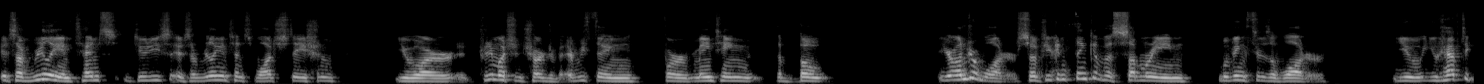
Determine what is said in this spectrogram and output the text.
it's a really intense duties. It's a really intense watch station you are pretty much in charge of everything for maintaining the boat. You're underwater. So if you can think of a submarine moving through the water, you you have to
